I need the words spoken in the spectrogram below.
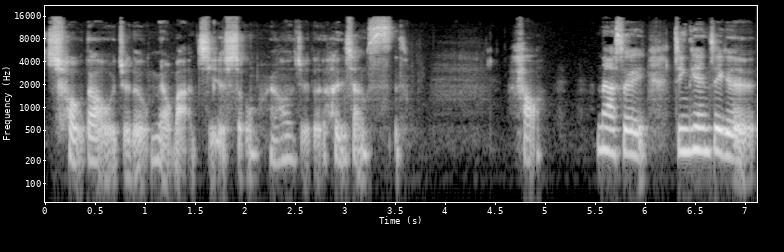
丑到我觉得我没有办法接受，然后觉得很想死。好，那所以今天这个。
